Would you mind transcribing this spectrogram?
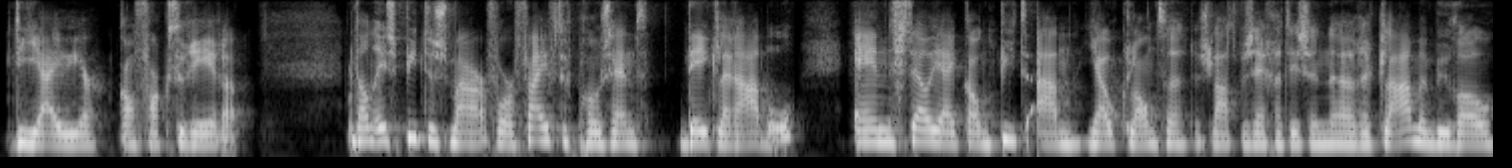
die jij weer kan factureren. Dan is Piet dus maar voor 50% declarabel. En stel jij kan Piet aan jouw klanten, dus laten we zeggen het is een uh, reclamebureau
